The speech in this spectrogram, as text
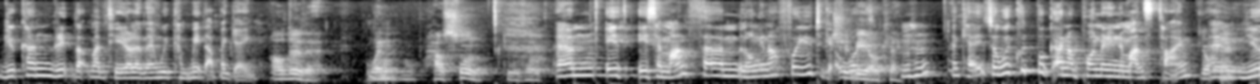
you can read that material and then we can meet up again. I'll do that. When? How soon do you think? Um, it is a month um, long enough for you to get Should be okay. Mhm, Okay, so we could book an appointment in a month's time, Okay. and you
